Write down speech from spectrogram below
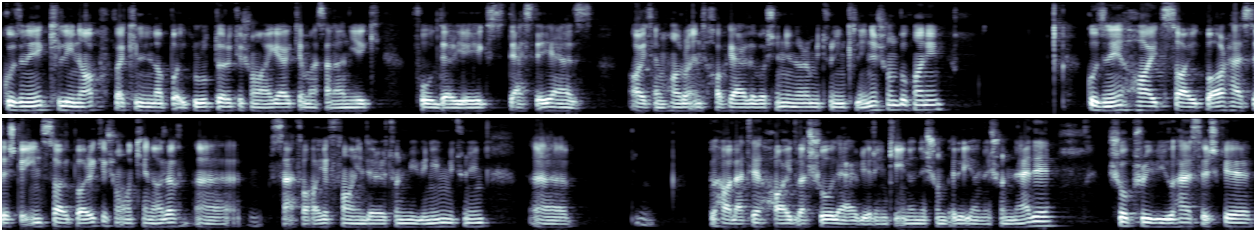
گزینه Clean Up و Clean Up By Group داره که شما اگر که مثلا یک فولدر یا یک دسته از آیتم ها رو انتخاب کرده باشین اینا رو می‌تونین clean شون بکنین. گزینه Hide Sidebar هستش که این sidebar ی که شما کنار صفحه های Finder تون می‌بینین می‌تونین به حالت hide و شو در بیارین که اینا نشون بده یا نشون نده. Show Preview هستش که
